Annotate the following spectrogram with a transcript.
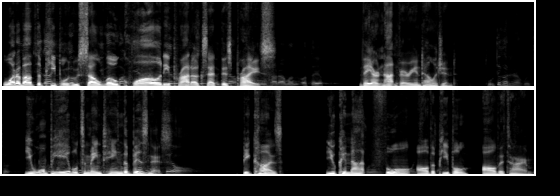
What about the people who sell low quality products at this price? They are not very intelligent. You won't be able to maintain the business because you cannot fool all the people all the time.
